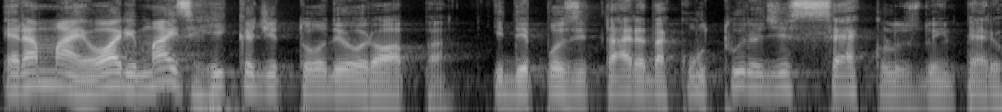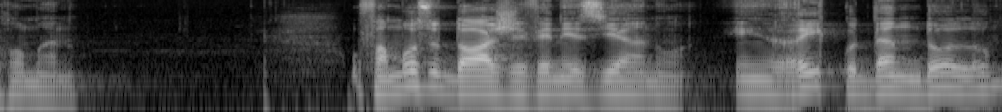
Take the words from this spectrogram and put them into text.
era a maior e mais rica de toda a Europa e depositária da cultura de séculos do Império Romano. O famoso doge veneziano Enrico Dandolo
